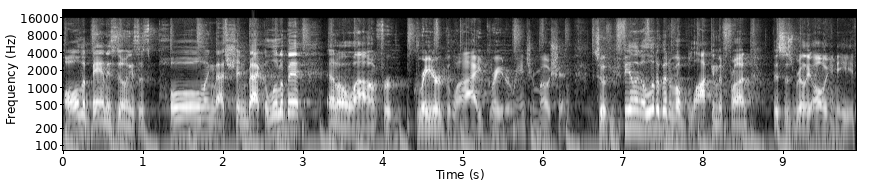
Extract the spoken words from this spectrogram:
all the band is doing is just pulling that shin back a little bit and allowing for greater glide, greater range of motion. So if you're feeling a little bit of a block in the front, this is really all you need.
